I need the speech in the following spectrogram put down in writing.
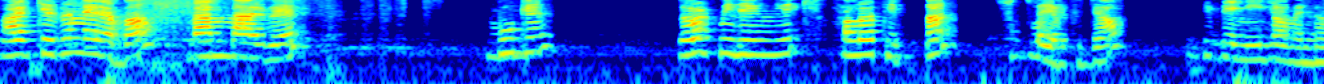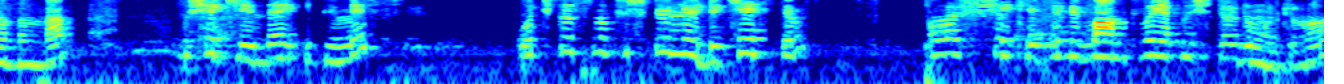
Herkese merhaba, ben Merve. Bugün 4 milimlik halat ipten supla yapacağım. Bir deneyeceğim en azından. Bu şekilde ipimiz. Uç kısmı püsküllüydü, kestim. Ama şu şekilde bir bantla yapıştırdım ucunu.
